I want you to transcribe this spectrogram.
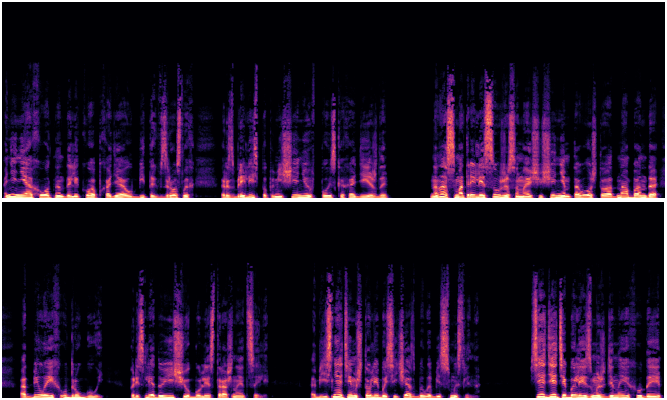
Они неохотно, далеко обходя убитых взрослых, разбрелись по помещению в поисках одежды. На нас смотрели с ужасом и ощущением того, что одна банда отбила их у другой — преследуя еще более страшные цели. Объяснять им что-либо сейчас было бессмысленно. Все дети были измождены и худые.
